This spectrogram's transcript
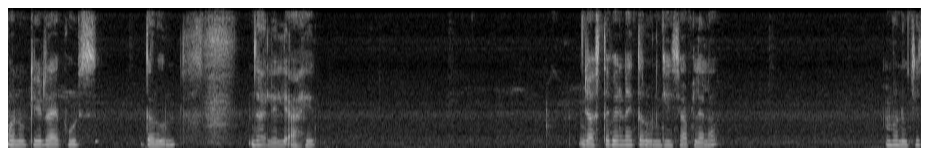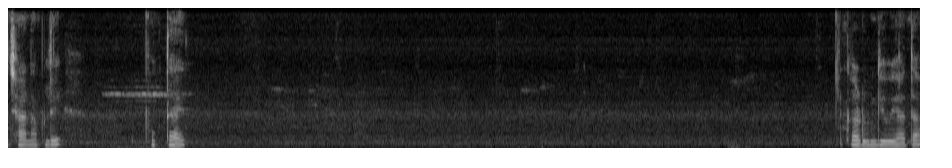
मनुके ड्रायफ्रूट्स तळून झालेले आहेत. जास्त वेळ नाही तळून घ्यायचे आपल्याला. मनुके छान आपले फुगत आहेत काढून घेऊया आता.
